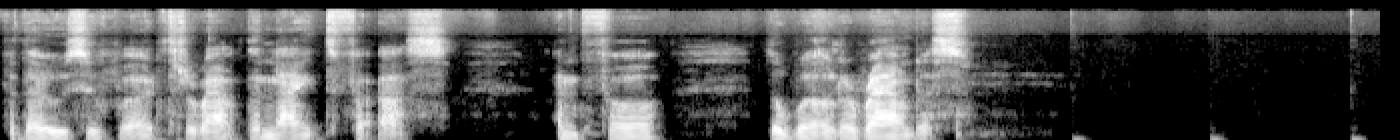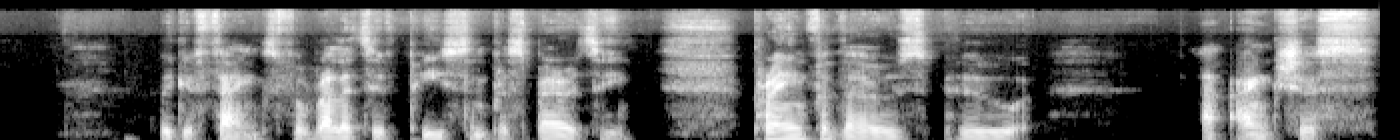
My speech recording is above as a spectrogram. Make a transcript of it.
for those who've worked throughout the night for us and for the world around us. We give thanks for relative peace and prosperity, praying for those who are anxious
